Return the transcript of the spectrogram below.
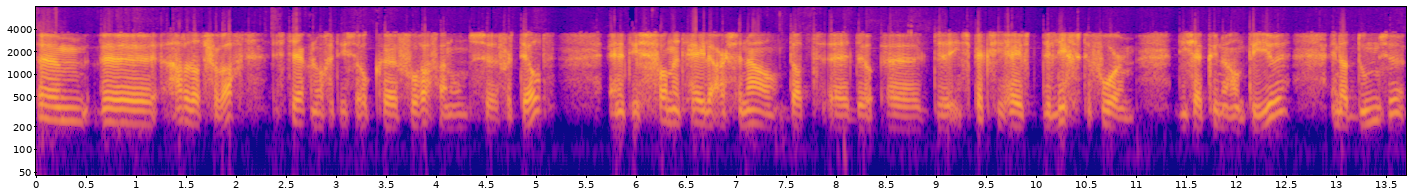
Um, we hadden dat verwacht. Sterker nog, het is ook uh, vooraf aan ons uh, verteld. En het is van het hele arsenaal dat uh, de, de inspectie heeft de lichtste vorm die zij kunnen hanteren. En dat doen ze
